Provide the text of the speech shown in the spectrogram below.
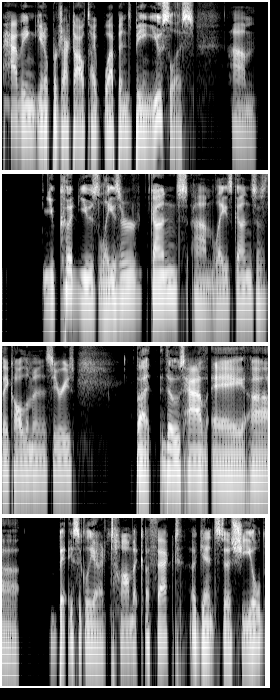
having, you know, projectile type weapons being useless. Um you could use laser guns, um, laser guns as they call them in the series, but those have a uh, basically an atomic effect against a shield.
